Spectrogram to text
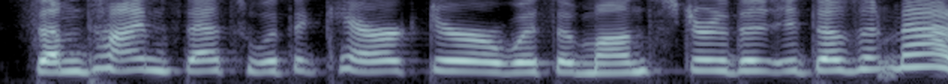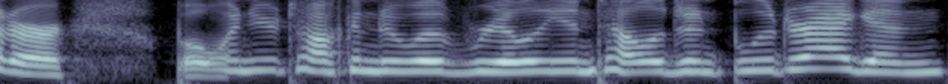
sometimes that's with a character or with a monster that it doesn't matter. But when you're talking to a really intelligent blue dragon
